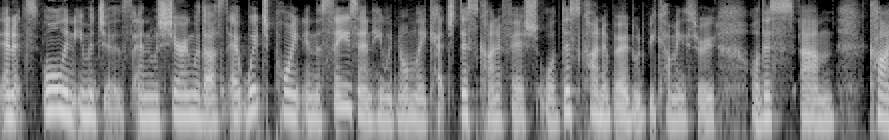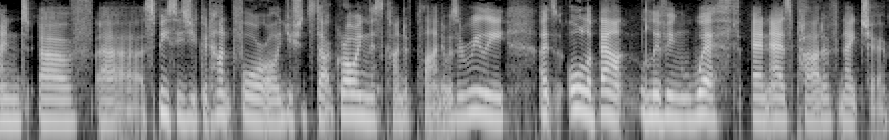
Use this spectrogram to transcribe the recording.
and it's all in images, and was sharing with us at which point in the season he would normally catch this kind of fish, or this kind of bird would be coming through, or this um, kind of uh, species you could hunt for or you should start growing this kind of plant. It was a really, it's all about living with and as part of nature.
